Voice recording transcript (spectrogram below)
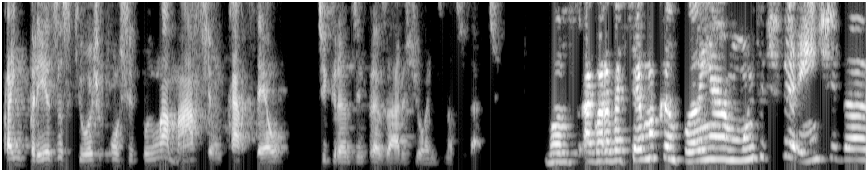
para empresas que hoje constituem uma máfia, um cartel de grandes empresários de ônibus na cidade. Agora vai ser uma campanha muito diferente da,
